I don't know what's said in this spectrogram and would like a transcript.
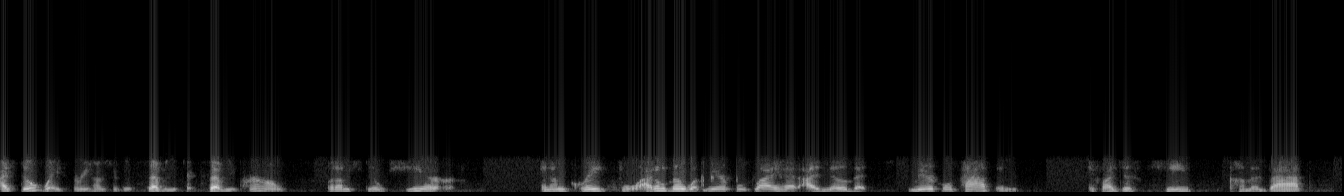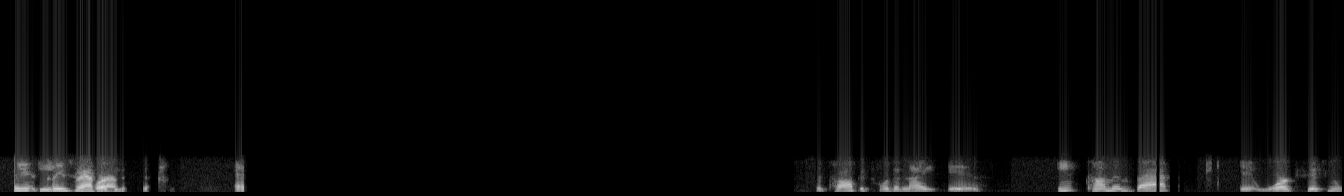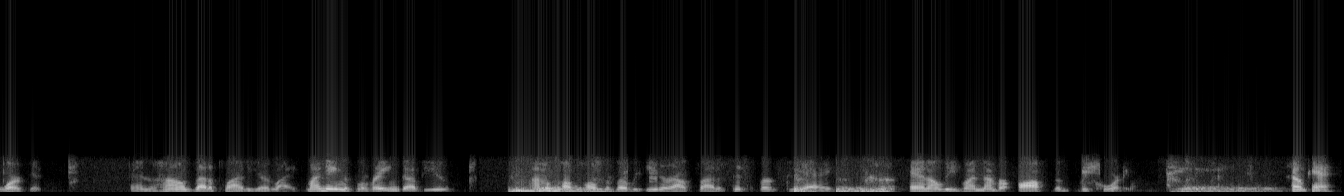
I still weigh 370 pounds, but I'm still here. And I'm grateful. I don't know what miracles lie ahead. I know that miracles happen if I just keep coming back. Please, please wrap up. The topic for the night is keep coming back. It works if you work it. And how does that apply to your life? My name is Lorraine W. I'm a compulsive overeater outside of Pittsburgh, PA, and I'll leave my number off the recording. Okay.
